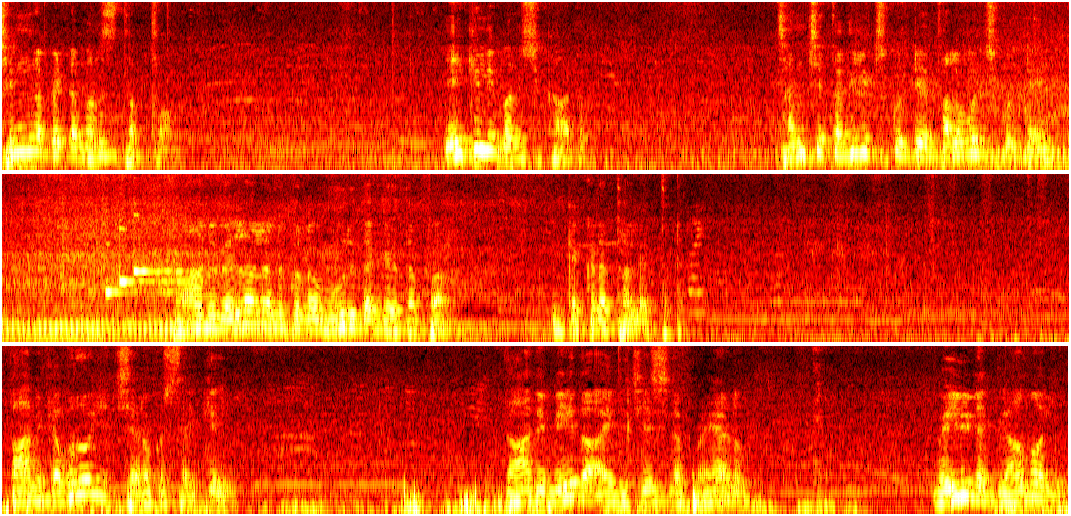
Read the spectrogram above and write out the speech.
చిన్న బిడ్డ మనస్తత్వం. ఎకిలి మనిషి కాదు. సంచి తగిలించుకుంటే తల ఉంచుకుంటే తాను వెళ్ళాలనుకున్న ఊరు దగ్గర తప్ప ఇంకెక్కడ తలెత్తడు. తానికెవరో ఇచ్చారు ఒక సైకిల్. దాని మీద ఆయన చేసిన ప్రయాణం వెళ్ళిన గ్రామాలు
